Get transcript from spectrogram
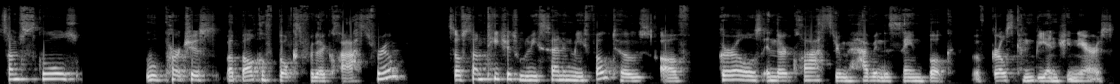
some schools will purchase a bulk of books for their classroom. So some teachers will be sending me photos of girls in their classroom having the same book of girls can be engineers.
